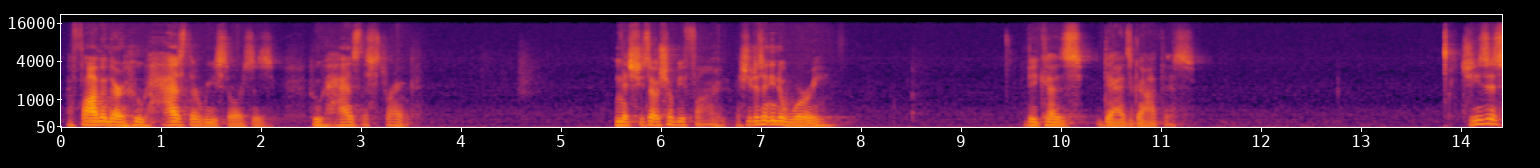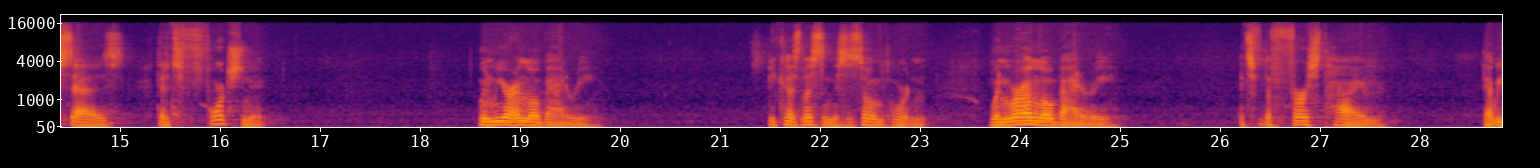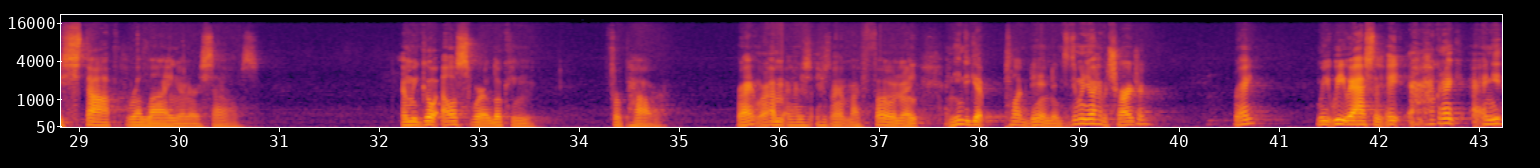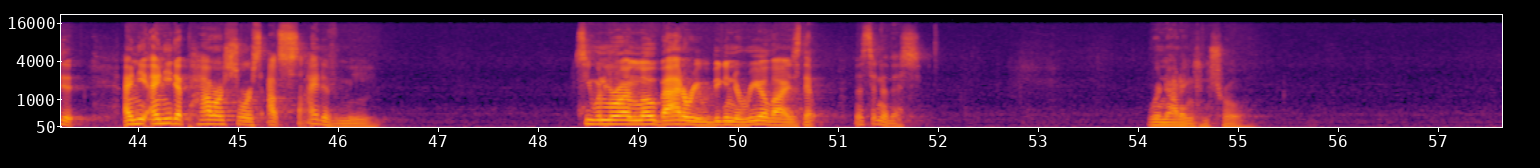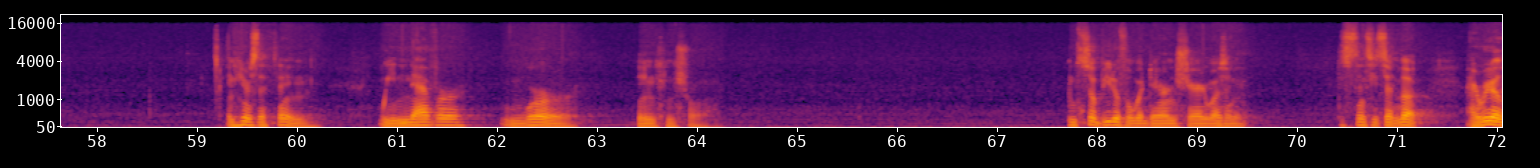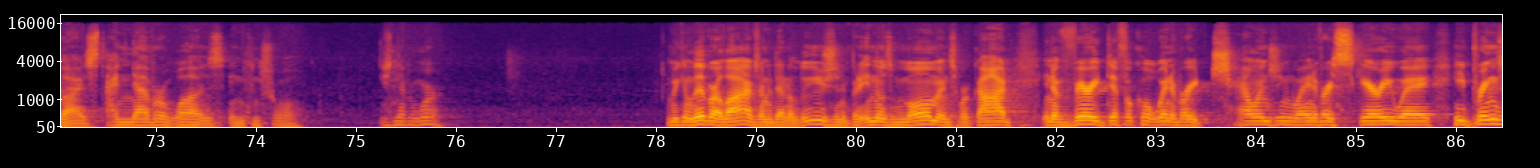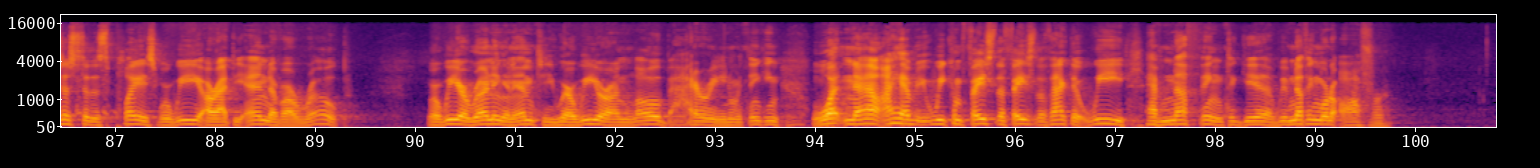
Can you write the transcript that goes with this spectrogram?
a father there who has the resources, who has the strength. And that she's, oh, she'll be fine. She doesn't need to worry because dad's got this. Jesus says that it's fortunate when we are on low battery. Because, listen, this is so important. When we're on low battery, it's for the first time that we stop relying on ourselves. And we go elsewhere looking for power. Right? Where I'm, here's, here's my phone. I, I need to get plugged in. Does anyone have a charger? Right? We, we ask, hey, how can I, I need to, I need, I need a power source outside of me. See, when we're on low battery, we begin to realize that, listen to this, we're not in control. And here's the thing we never were in control. It's so beautiful what Darren shared, wasn't it? Since he said, Look, I realized I never was in control. You just never were. We can live our lives under that illusion, but in those moments where God, in a very difficult way, in a very challenging way, in a very scary way, He brings us to this place where we are at the end of our rope, where we are running an empty, where we are on low battery, and we're thinking, what now? I have, we come face to the face of the fact that we have nothing to give, we have nothing more to offer.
